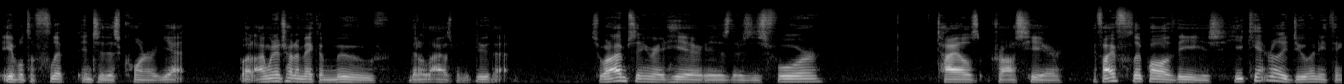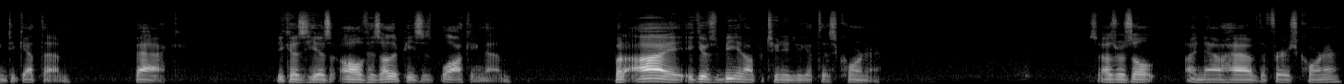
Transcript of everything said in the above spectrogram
able to flip into this corner yet. But I'm going to try to make a move that allows me to do that. So what I'm seeing right here is there's these four tiles across here if I flip all of these, he can't really do anything to get them back because he has all of his other pieces blocking them. But I, it gives me an opportunity to get this corner. So as a result, I now have the first corner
